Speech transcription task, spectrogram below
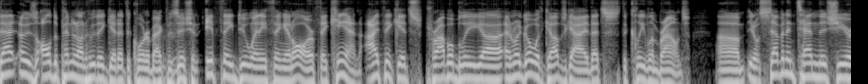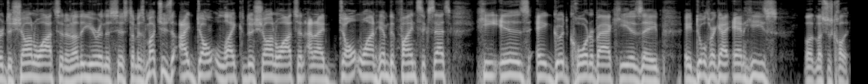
that is all dependent on who they get at the quarterback position, if they do anything at all, or if they can. I think it's probably, uh, and I'm to go with Gov's guy. That's the Cleveland Browns. Um, you know, seven and ten this year. Deshaun Watson, another year in the system. As much as I don't like Deshaun Watson, and I don't want him to find success, he is a good quarterback. He is a a dual threat guy, and he's well, let's just call it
